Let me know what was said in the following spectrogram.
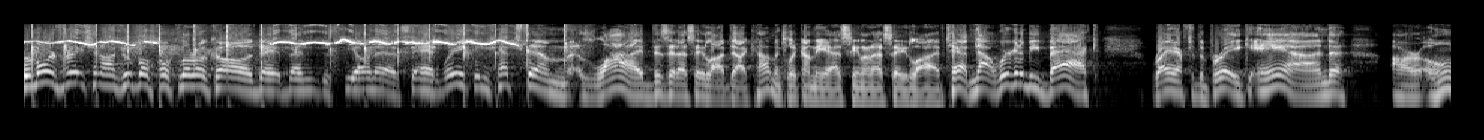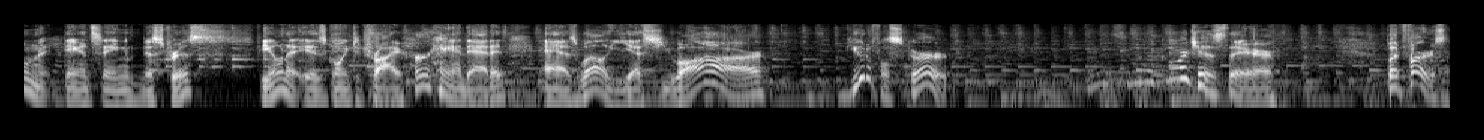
For more information on Grupo Folklorico de Bendiciones and where you can catch them live, visit SALive.com and click on the As Seen on SA Live tab. Now, we're going to be back right after the break, and our own dancing mistress, Fiona, is going to try her hand at it as well. Yes, you are. Beautiful skirt. You look gorgeous there. But first,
